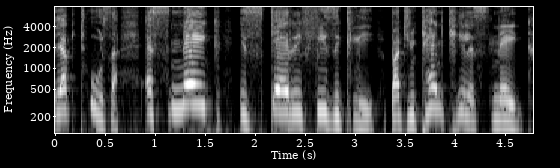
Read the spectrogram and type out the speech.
Iyakuthusa. A snake is scary physically, but you can't kill a snake.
